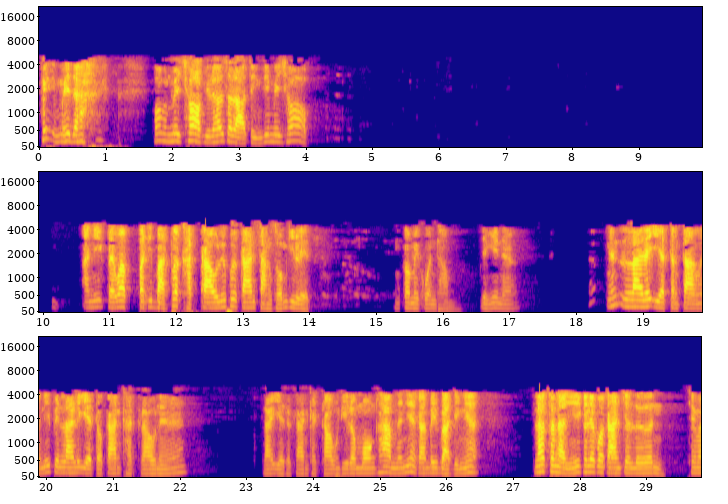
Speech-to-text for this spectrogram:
เฮ้ยไม่ได้ ราะมันไม่ชอบอยู่แล้วสละสิ่งที่ไม่ชอบ อันนี้แปลว่าปฏิบัติเพื่อขัดเกลาหรือเพื่อการสั่งสมกิเลสก็ไม่ควรทำอย่างนี้นะงั้นรายละเอียดต่างๆเหล่านี้เป็นรายละเอียดต่อการขัดเกลานะ รายละเอียดต่อการขัดเกลาบางทีเรามองข้ามนะเนี่ยการปฏิบัติอย่างเนี้ยลักษณะอย่างนี้เขาเรียกว่าการเจริญ ใช่ไหม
